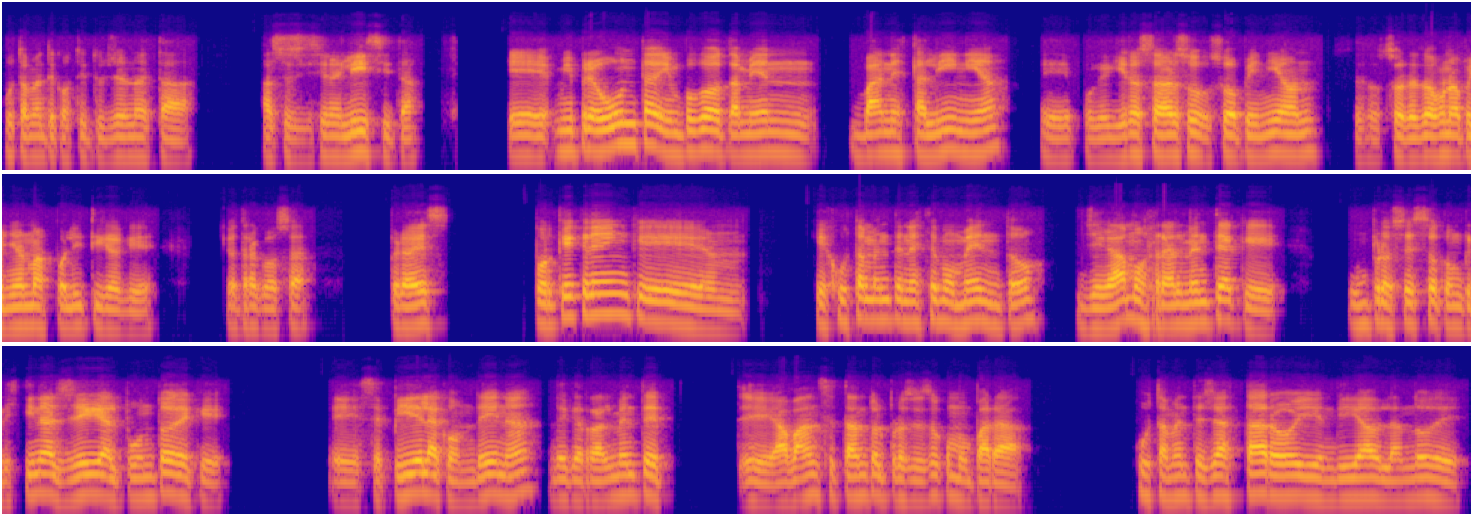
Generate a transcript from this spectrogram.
justamente constituyeron esta asociación ilícita. Eh, mi pregunta, y un poco también va en esta línea, eh, porque quiero saber su, su, opinión, sobre todo una opinión más política que, otra cosa, pero es, ¿por qué creen que, que justamente en este momento llegamos realmente a que un proceso con Cristina llegue al punto de que eh, se pide la condena, de que realmente eh, avance tanto el proceso como para justamente ya estar hoy en día hablando de,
